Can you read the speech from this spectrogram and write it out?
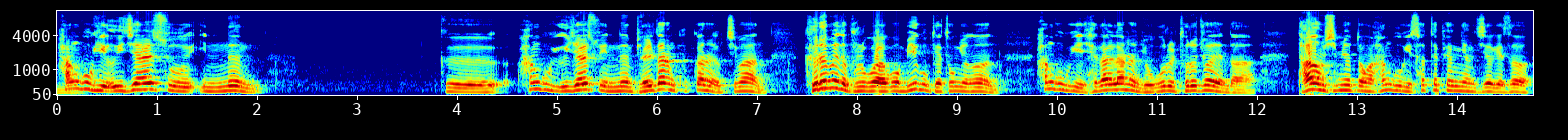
한국이 의지할 수 있는 그 한국이 의지할 수 있는 별다른 국가는 없지만 그럼에도 불구하고 미국 대통령은 한국이 해달라는 요구를 들어줘야 된다. 다음 10년 동안 한국이 서태평양 지역에서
